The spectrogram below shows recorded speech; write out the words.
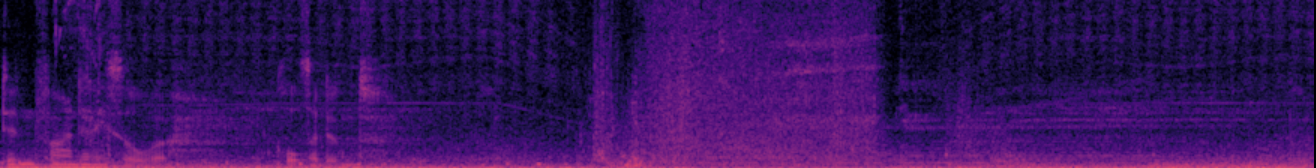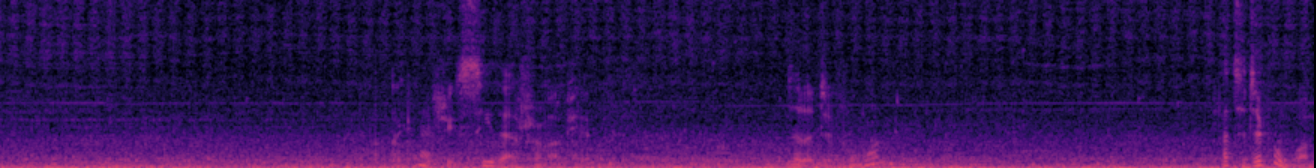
Didn't find any silver. Of course I didn't. See that from up here. Is that a different one? That's a different one.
